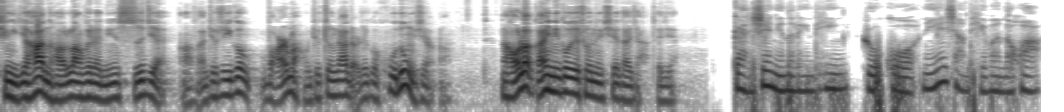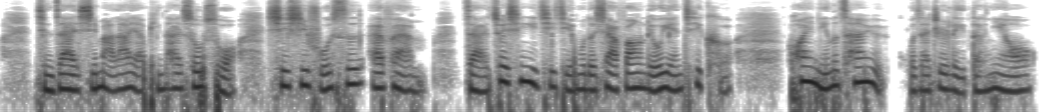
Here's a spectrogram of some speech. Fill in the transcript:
挺遗憾的哈，浪费了您时间啊。反正就是一个玩嘛，我就增加点这个互动性啊。那好了，感谢您各位的收听，谢谢大家，再见。感谢您的聆听。如果您也想提问的话，请在喜马拉雅平台搜索“西西弗斯 FM”，在最新一期节目的下方留言即可。欢迎您的参与，我在这里等你哦。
